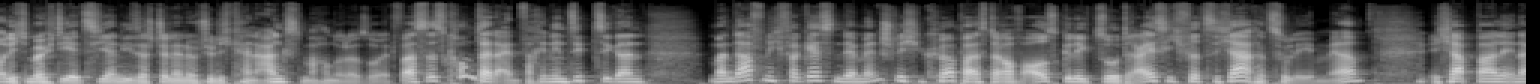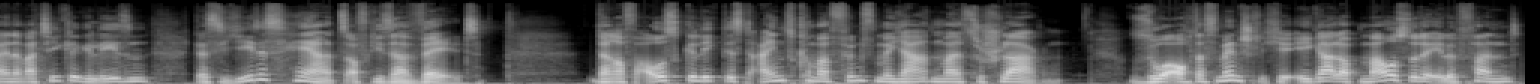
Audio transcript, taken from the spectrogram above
Und ich möchte jetzt hier an dieser Stelle natürlich keine Angst machen oder so etwas. Es kommt halt einfach in den 70ern. Man darf nicht vergessen, der menschliche Körper ist darauf ausgelegt, so 30, 40 Jahre zu leben. Ja? Ich habe mal in einem Artikel gelesen, dass jedes Herz auf dieser Welt darauf ausgelegt ist, 1,5 Milliarden Mal zu schlagen. So auch das menschliche. Egal ob Maus oder Elefant,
